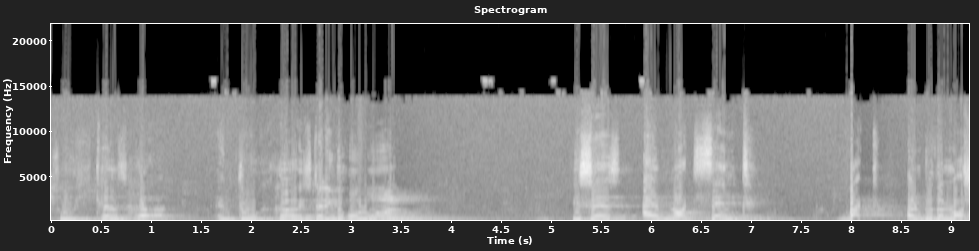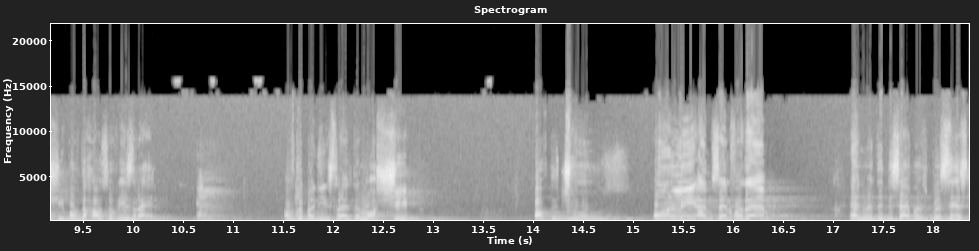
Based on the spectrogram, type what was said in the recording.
So he tells her, and through her he's telling the whole world. He says, I am not sent but unto the lost sheep of the house of Israel, of the Bani Israel, the lost sheep of the Jews. Only I'm sent for them. And when the disciples persist,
